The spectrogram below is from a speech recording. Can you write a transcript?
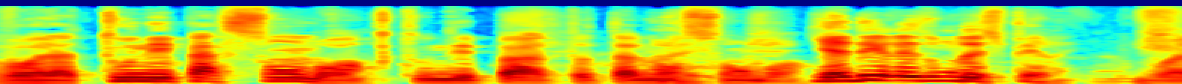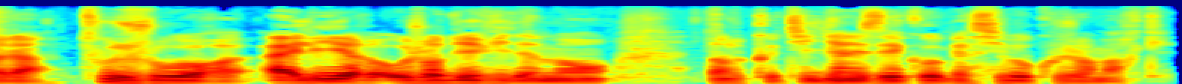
Voilà, tout n'est pas sombre, tout n'est pas totalement sombre. Il y a des raisons d'espérer. Voilà, toujours. À lire aujourd'hui, évidemment, dans le quotidien Les Échos. Merci beaucoup, Jean-Marc.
